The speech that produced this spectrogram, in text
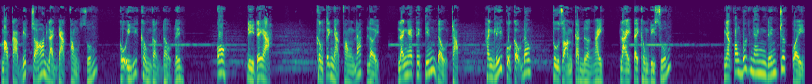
Mao cả biết rõ là nhạc phòng xuống, cố ý không ngẩng đầu lên. Ô, đi đây à? Không thấy nhạc phòng đáp lời, lại nghe thấy tiếng đầu trọc. Hành lý của cậu đâu? Thu dọn cả nửa ngày, lại tay không đi xuống. Nhạc phong bước nhanh đến trước quầy,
